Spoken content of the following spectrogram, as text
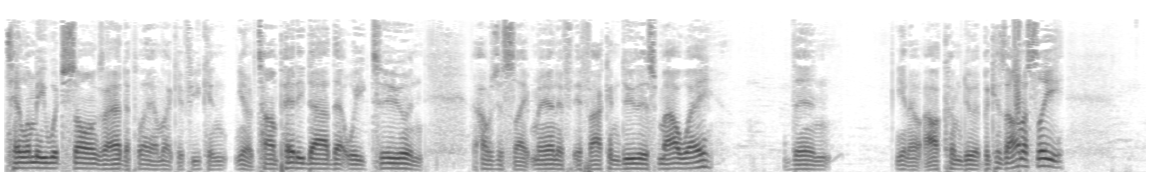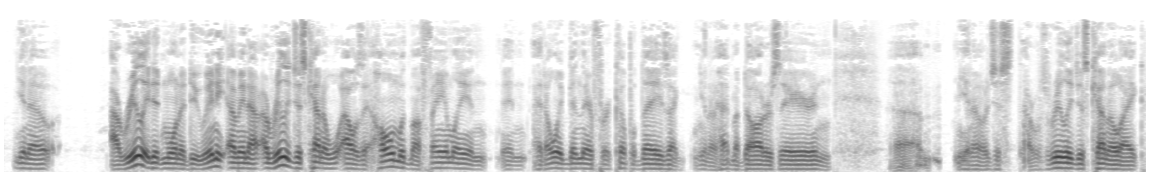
telling me which songs I had to play. I'm like, if you can, you know, Tom Petty died that week too, and I was just like, man, if if I can do this my way, then you know I'll come do it. Because honestly, you know, I really didn't want to do any. I mean, I, I really just kind of I was at home with my family and and had only been there for a couple of days. I you know had my daughters there and um, you know just I was really just kind of like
